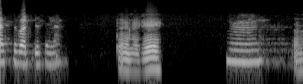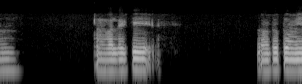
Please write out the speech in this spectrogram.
রাখতে পারতেছি না। তাই নাকি? তাহলে কি আহ, তো তুমি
